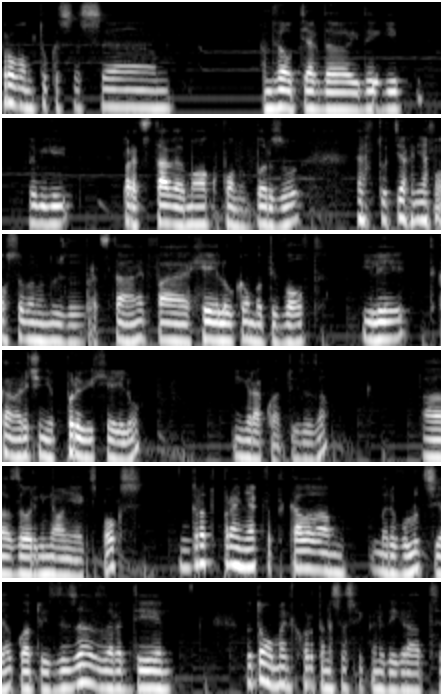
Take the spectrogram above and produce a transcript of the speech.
пробвам тук с а, две от тях да, да, ги, да ви ги представя малко по-набързо. Едното от тях няма особена нужда да представяне. Това е Halo Combat Evolved или така наречения първи Halo игра, която излезе за оригиналния Xbox. Играта прави някаква такава революция, която излиза заради до този момент хората не са свикнали да играят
